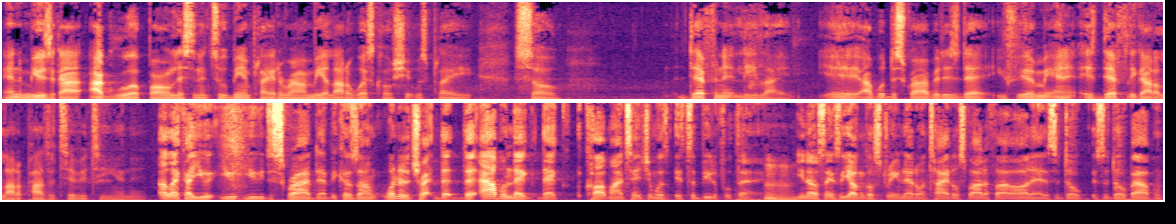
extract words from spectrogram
and the music I I grew up on listening to being played around me. A lot of West Coast shit was played, so definitely like yeah, I would describe it as that. You feel me? And it's definitely got a lot of positivity in it. I like how you you you described that because um one of the track the, the album that that caught my attention was "It's a Beautiful Thing." Mm-hmm. You know what I'm saying? So y'all can go stream that on Tidal, Spotify, all that. It's a dope it's a dope album.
